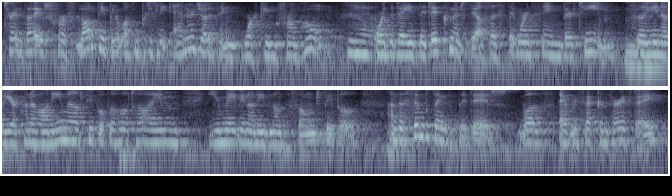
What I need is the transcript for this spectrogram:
turns out for a lot of people it wasn't particularly energizing working from home. Yeah. Or the days they did come into the office, they weren't seeing their team. So Mm. you know you're kind of on email to people the whole time. You're maybe not even on the phone to people. And the simple thing that they did was every second Thursday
